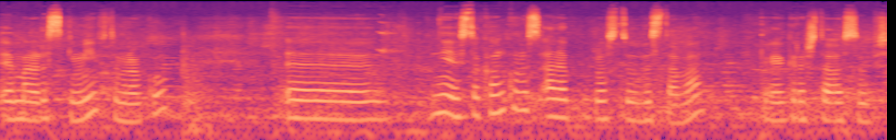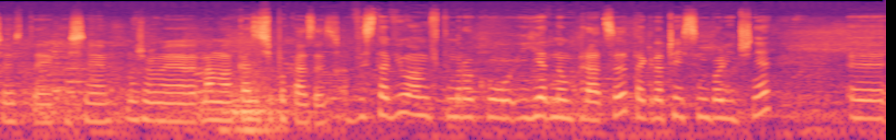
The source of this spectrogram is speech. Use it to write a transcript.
e, malarskimi w tym roku. Nie jest to konkurs, ale po prostu wystawa. Tak jak reszta osób się tutaj właśnie możemy, mamy okazję się pokazać. Wystawiłam w tym roku jedną pracę, tak raczej symbolicznie. Y,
